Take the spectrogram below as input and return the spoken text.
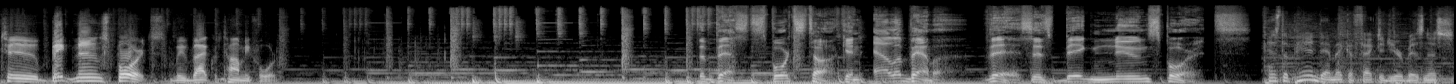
to Big Noon Sports. We'll be back with Tommy Ford. The best sports talk in Alabama. This is Big Noon Sports. Has the pandemic affected your business?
